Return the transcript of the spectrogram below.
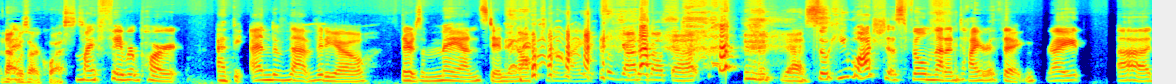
That My- was our quest. My favorite part at the end of that video, there's a man standing off to the right. forgot about that. yes. So he watched us film that entire thing, right? Uh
